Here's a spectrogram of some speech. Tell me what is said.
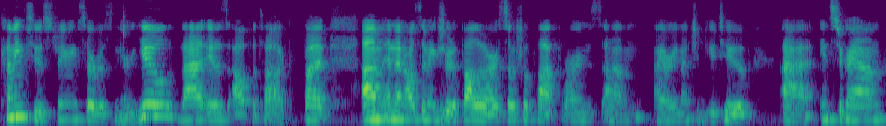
coming to a streaming service near you. That is Alpha Talk. But um, and then also make sure to follow our social platforms. Um, I already mentioned YouTube, uh, Instagram.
